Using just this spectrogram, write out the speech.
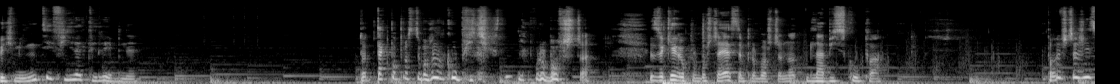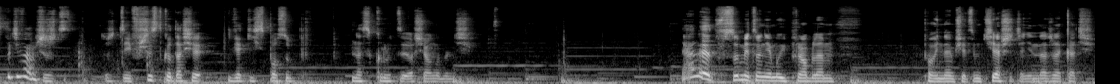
Wyśmienity filet rybny. To tak po prostu można kupić dla proboszcza. Z jakiego proboszcza? Ja jestem proboszczem, no dla biskupa. Powiem szczerze, nie spodziewałem się, że, że tutaj wszystko da się w jakiś sposób na skróty osiągnąć. Ale w sumie to nie mój problem. Powinienem się tym cieszyć, a nie narzekać.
